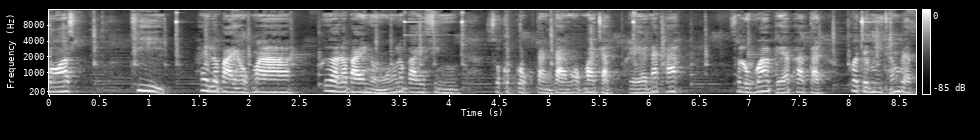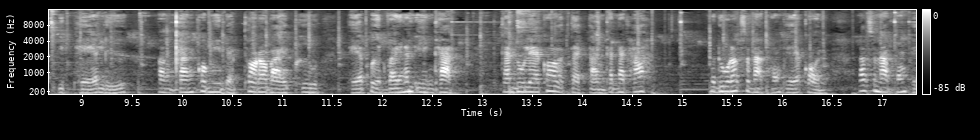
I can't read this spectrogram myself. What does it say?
ก๊อซที่ให้ระบายออกมา เพื่อระบายหนองระบายสิ่งสกปรกต่างๆ ออกมาจากแผลนะคะ สรุปว่าแผลผ่าตัดก็จะมีทั้งแบบปิดแผลหรือบางครั้งก็มีแบบท่อระบายคือแผลเปิดไว้นั่นเองค่ะ การดูแลก็แตกต่างกันนะคะ มาดูลักษณะของแผลก่อน ลักษณะของแผล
